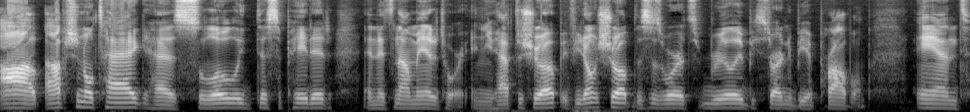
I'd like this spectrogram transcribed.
optional tag has slowly dissipated and it's now mandatory. And you have to show up. If you don't show up, this is where it's really starting to be a problem. And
